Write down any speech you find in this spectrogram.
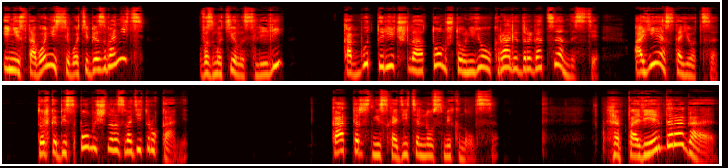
и ни с того ни с сего тебе звонить. Возмутилась Лили, как будто речь шла о том, что у нее украли драгоценности, а ей остается только беспомощно разводить руками. Каттер снисходительно усмехнулся. «Поверь, дорогая,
